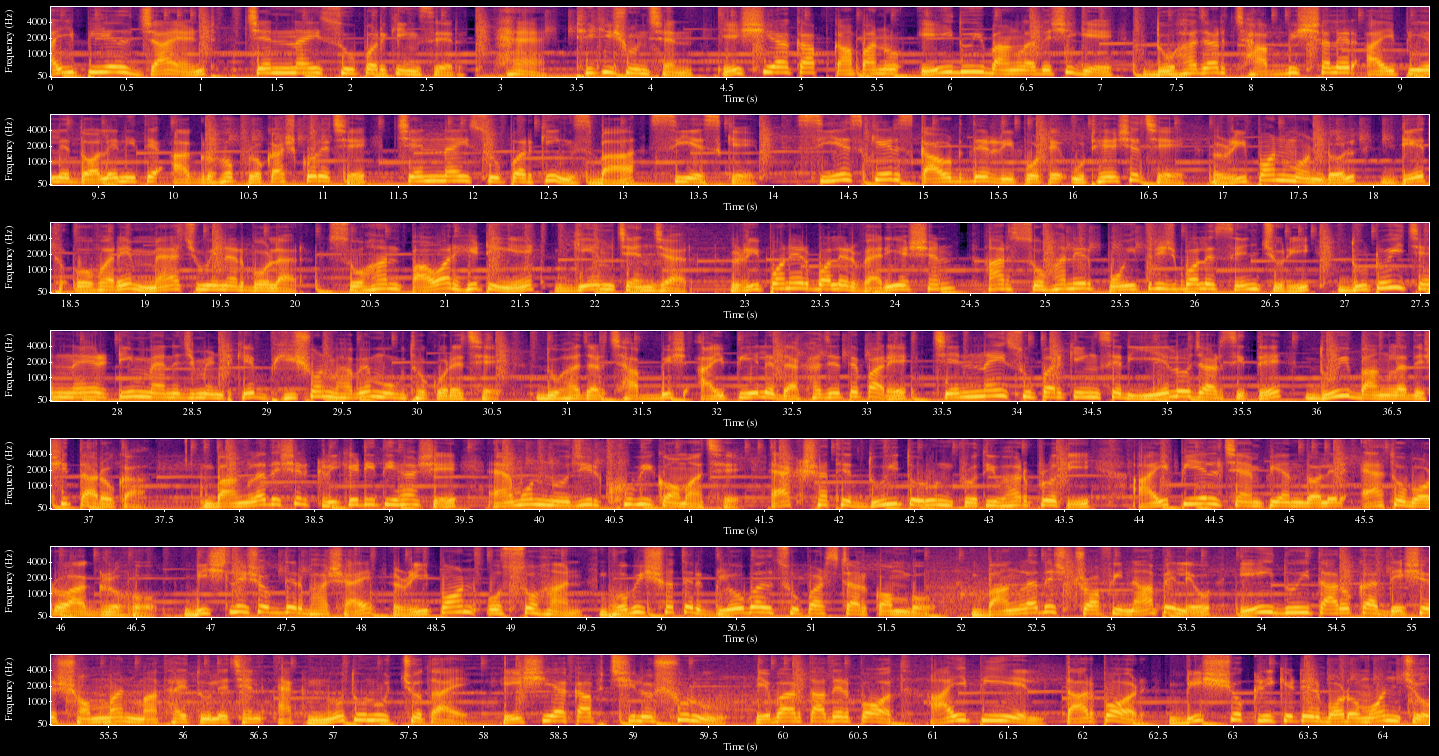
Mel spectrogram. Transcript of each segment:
আইপিএল জায়ান্ট চেন্নাই সুপার কিংসের। হ্যাঁ ঠিকই শুনছেন, এশিয়া কাপ কাঁপানো এই দুই বাংলাদেশিকে দুহাজার ছাব্বিশ সালের আইপিএলে দলে নিতে আগ্রহ প্রকাশ করেছে চেন্নাই সুপার কিংস বা সিএসকে। সিএসকের স্কাউটদের রিপোর্টে উঠে এসেছে, রিপন মণ্ডল ডেথ ওভারে match winner bowler, Sohan power হিটিংয়ে game changer. রিপনের বলের ভ্যারিয়েশন আর সোহানের ৩৫ বলে সেঞ্চুরি দুটোই চেন্নাইয়ের টিম ম্যানেজমেন্টকে ভীষণভাবে মুগ্ধ করেছে। দু হাজার ছাব্বিশ আইপিএলে দেখা যেতে পারে, চেন্নাই সুপার কিংসের ইয়েলো জার্সিতে দুই বাংলাদেশি তারকা। বাংলাদেশের ক্রিকেট ইতিহাসে এমন নজির খুবই কম আছে। একসাথে দুই তরুণ প্রতিভার প্রতি আইপিএল চ্যাম্পিয়ন দলের এত বড় আগ্রহ। বিশ্লেষকদের ভাষায়, রিপন ও সোহান ভবিষ্যতের global superstar combo. Bangladesh trophy না পেলেও এই দুই তারকা দেশের সম্মান মাথায় তুলেছেন এক নতুন উচ্চতায়। এশিয়া কাপ ছিল শুরু, এবার তাদের পথ, আইপিএল, তারপর বিশ্ব ক্রিকেটের বড় মঞ্চ।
